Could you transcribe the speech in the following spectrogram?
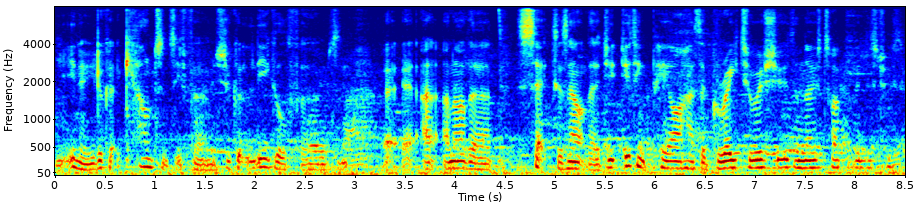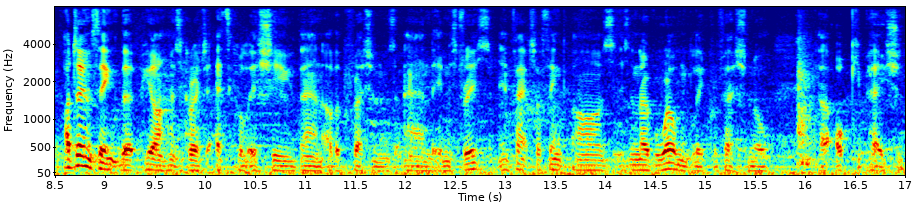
you know, you look at accountancy firms, you look at legal firms, and, uh, uh, and other sectors out there. Do you, do you think PR has a greater issue than those type of industries? I don't think that PR has a greater ethical issue than other professions and industries. In fact, I think ours is an overwhelmingly professional uh, occupation.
